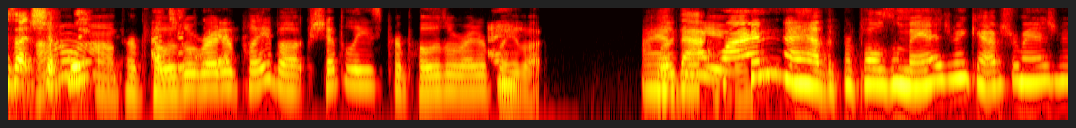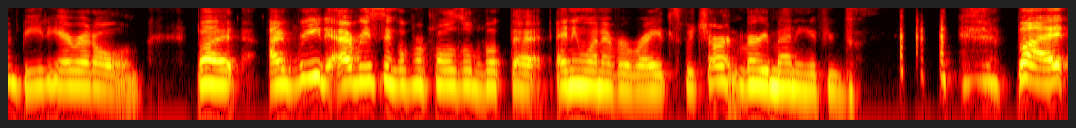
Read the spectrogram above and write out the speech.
Is that Shipley? Ah, proposal writer playbook. Shipley's proposal writer playbook. I, I have that one. I have the proposal management, capture management, BD. I read all of them. But I read every single proposal book that anyone ever writes, which aren't very many if you but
